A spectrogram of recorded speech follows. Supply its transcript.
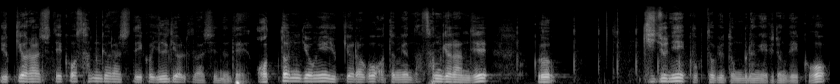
6개월 할 수도 있고 3개월 할 수도 있고 1개월도 할 수 있는데 어떤 경우에 6개월하고 어떤 경우에 3개월 하는지 그 기준이 국토교통부령에 규정돼 있고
